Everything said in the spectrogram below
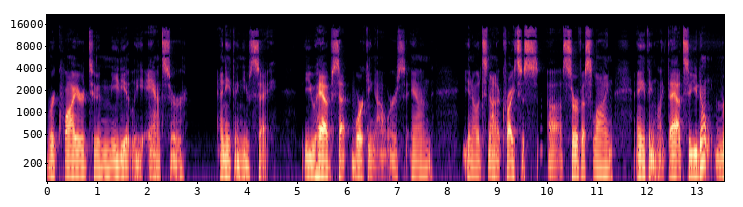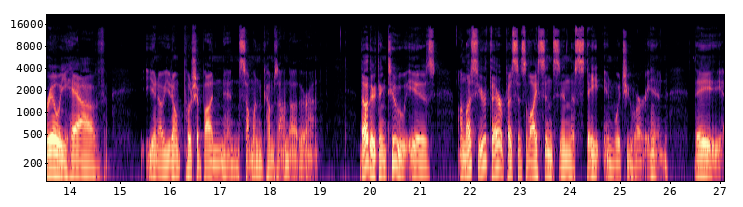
required to immediately answer anything you say. You have set working hours, and you know it's not a crisis uh, service line, anything like that. So you don't really have you know, you don't push a button and someone comes on the other end. The other thing, too, is unless your therapist is licensed in the state in which you are in, they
